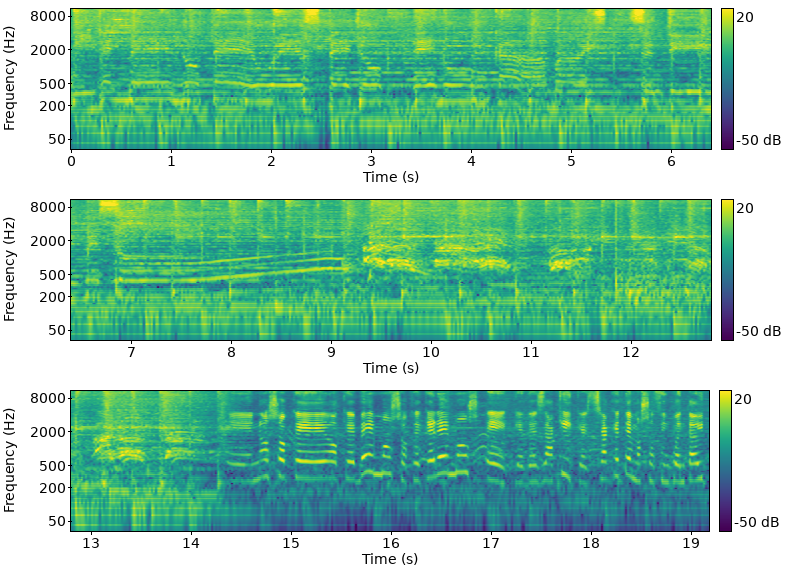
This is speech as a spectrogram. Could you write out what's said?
mireime no. nos o que, o que vemos, o que queremos é que desde aquí, que xa que temos o 58%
